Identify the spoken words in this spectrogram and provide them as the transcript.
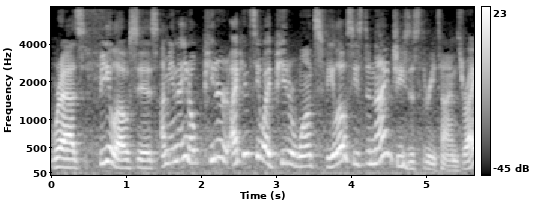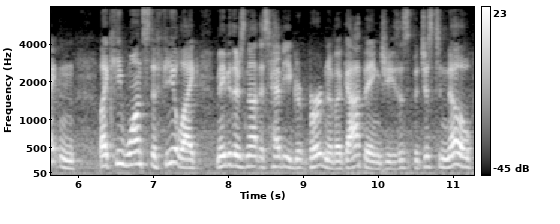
Whereas philos is, I mean, you know, Peter, I can see why Peter wants philos. He's denied Jesus three times, right? And like he wants to feel like maybe there's not this heavy burden of agapeing Jesus, but just to know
